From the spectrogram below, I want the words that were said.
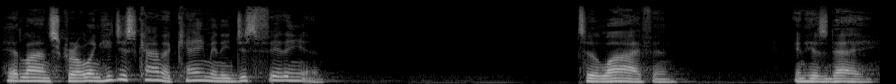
headlines scrolling. He just kind of came and he just fit in to life in, in his day.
